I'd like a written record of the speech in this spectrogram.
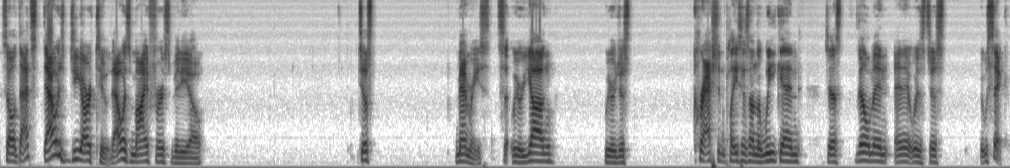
So that's that was GR2. That was my first video. Just memories. So we were young. We were just crashing places on the weekend, just filming, and it was just it was sick.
